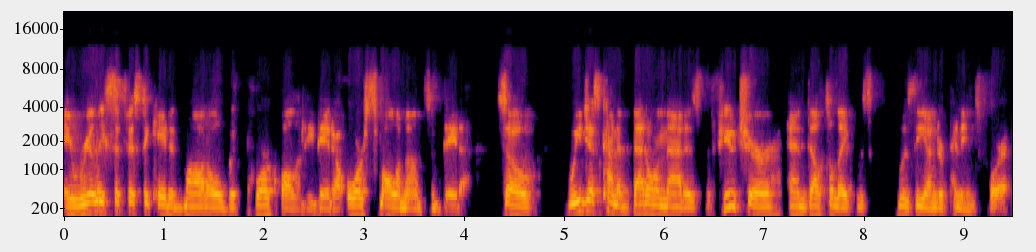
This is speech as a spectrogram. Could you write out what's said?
a really sophisticated model with poor quality data or small amounts of data. So we just kind of bet on that as the future, and Delta Lake was was the underpinnings for it.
